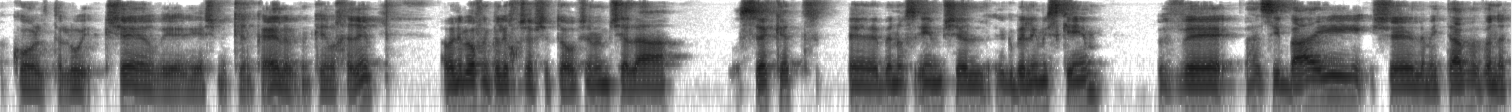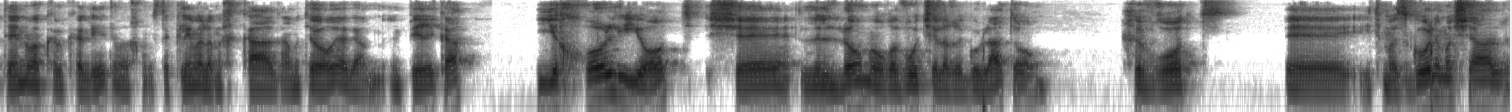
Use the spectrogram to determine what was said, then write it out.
הכל תלוי הקשר ויש מקרים כאלה ומקרים אחרים, אבל אני באופן כללי חושב שטוב שהממשלה עוסקת אה, בנושאים של הגבלים עסקיים, והסיבה היא שלמיטב הבנתנו הכלכלית, אם אנחנו מסתכלים על המחקר, גם התיאוריה, גם אמפיריקה, יכול להיות שללא מעורבות של הרגולטור, חברות אה, יתמזגו למשל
